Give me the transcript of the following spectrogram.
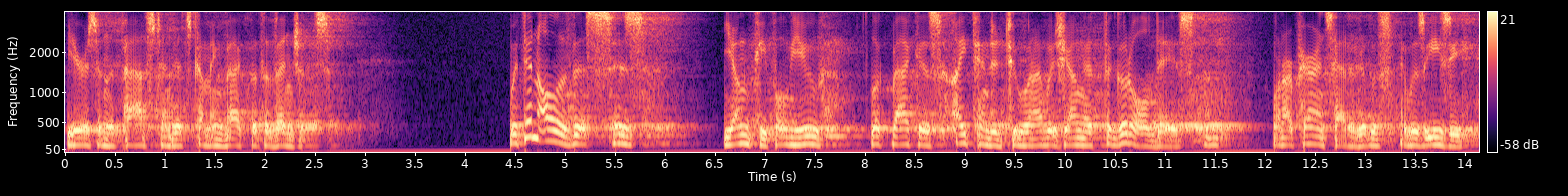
years in the past, and it's coming back with a vengeance. Within all of this, as young people, you look back as I tended to when I was young at the good old days. When our parents had it, it was, it was easy.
